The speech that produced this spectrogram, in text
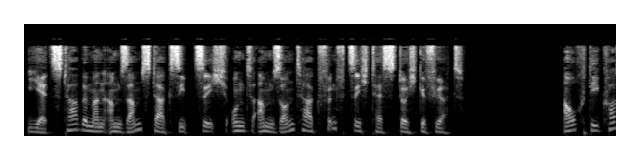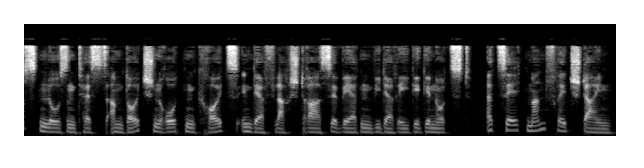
Jetzt habe man am Samstag 70 und am Sonntag 50 Tests durchgeführt. Auch die kostenlosen Tests am Deutschen Roten Kreuz in der Flachstraße werden wieder rege genutzt, erzählt Manfred Stein,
